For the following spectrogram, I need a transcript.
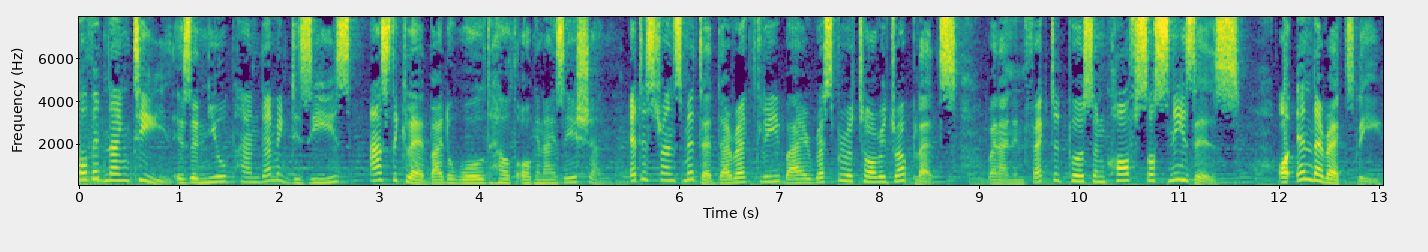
COVID 19 is a new pandemic disease as declared by the World Health Organization. It is transmitted directly by respiratory droplets when an infected person coughs or sneezes, or indirectly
